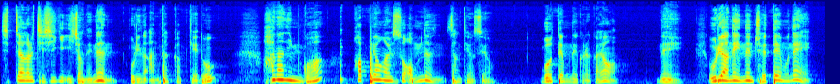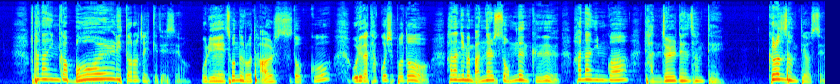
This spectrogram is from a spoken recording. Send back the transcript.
십자가를 지시기 이전에는 우리는 안타깝게도 하나님과 화평할 수 없는 상태였어요. 무엇 때문에 그럴까요? 네. 우리 안에 있는 죄 때문에 하나님과 멀리 떨어져 있게 됐어요. 우리의 손으로 닿을 수도 없고, 우리가 닿고 싶어도 하나님을 만날 수 없는 그 하나님과 단절된 상태. 그런 상태였어요.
